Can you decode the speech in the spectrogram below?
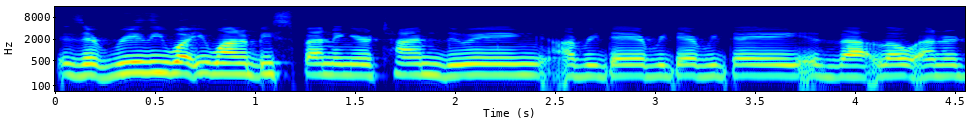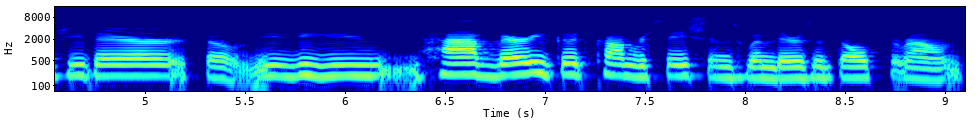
is it really what you want to be spending your time doing every day, every day, every day? Is that low energy there? So you, you have very good conversations when there's adults around.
